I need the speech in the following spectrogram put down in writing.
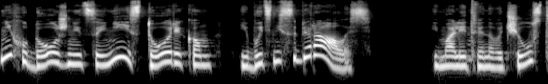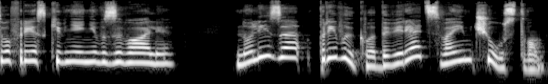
ни художницей, ни историком и быть не собиралась. И молитвенного чувства фрески в ней не вызывали. Но Лиза привыкла доверять своим чувствам,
